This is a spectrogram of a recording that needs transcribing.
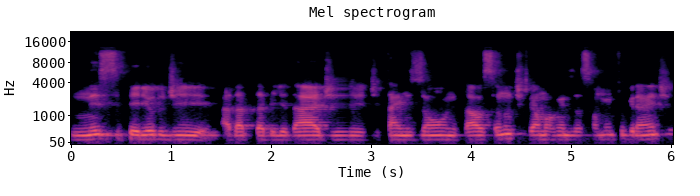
nesse período de adaptabilidade, de time zone e tal, se eu não tiver uma organização muito grande,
